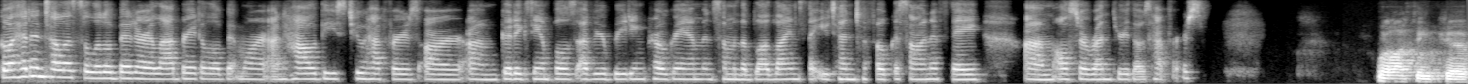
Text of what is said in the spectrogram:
go ahead and tell us a little bit or elaborate a little bit more on how these two heifers are um, good examples of your breeding program and some of the bloodlines that you tend to focus on if they um, also run through those heifers. Well, I think uh,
